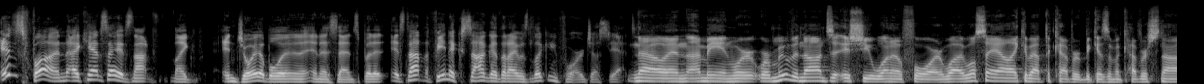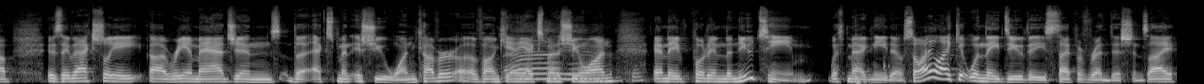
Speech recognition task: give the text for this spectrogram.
it's fun. I can't say it's not like enjoyable in a, in a sense, but it, it's not the Phoenix saga that I was looking for just yet. No, and I mean we're we're moving on to issue 104. And what I will say I like about the cover because I'm a cover snob is they've actually uh, reimagined the X Men issue one cover of Uncanny X Men issue one, and they've put in the new team with Magneto. So I like it when they do these type of renditions. I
